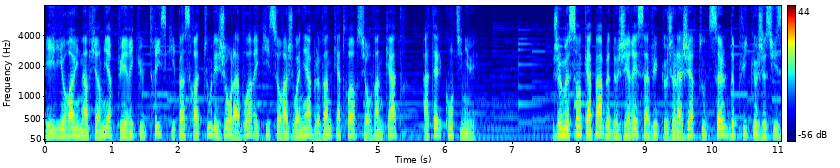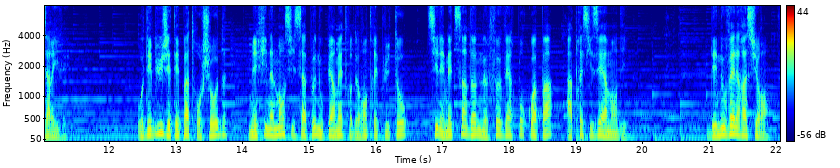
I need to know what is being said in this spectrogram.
et il y aura une infirmière puéricultrice qui passera tous les jours la voir et qui sera joignable 24 heures sur 24, a-t-elle continué. Je me sens capable de gérer ça vu que je la gère toute seule depuis que je suis arrivée. Au début j'étais pas trop chaude, mais finalement si ça peut nous permettre de rentrer plus tôt, si les médecins donnent le feu vert, pourquoi pas, a précisé Amandine. Des nouvelles rassurantes.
